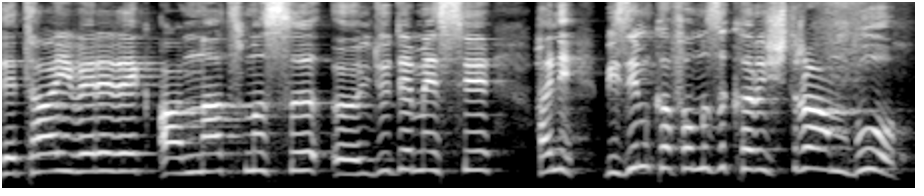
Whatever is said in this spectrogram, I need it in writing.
detay vererek anlatması, öldü demesi hani bizim kafamızı karıştıran bu.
